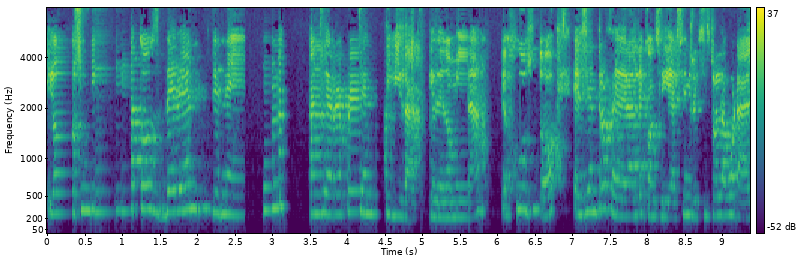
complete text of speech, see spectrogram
los sindicatos deben tener una de representatividad que denomina justo el Centro Federal de Conciliación y Registro Laboral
